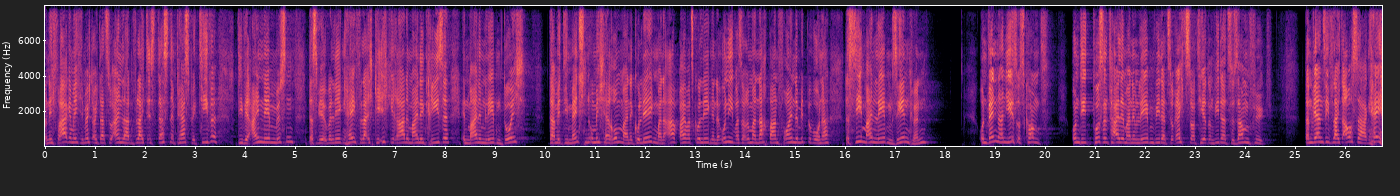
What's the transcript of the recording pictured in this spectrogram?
Und ich frage mich, ich möchte euch dazu einladen, vielleicht ist das eine Perspektive, die wir einnehmen müssen, dass wir überlegen, hey, vielleicht gehe ich gerade meine Krise in meinem Leben durch damit die Menschen um mich herum, meine Kollegen, meine Arbeitskollegen in der Uni, was auch immer, Nachbarn, Freunde, Mitbewohner, dass sie mein Leben sehen können. Und wenn dann Jesus kommt und die Puzzleteile in meinem Leben wieder zurechtsortiert und wieder zusammenfügt, dann werden sie vielleicht auch sagen, hey,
